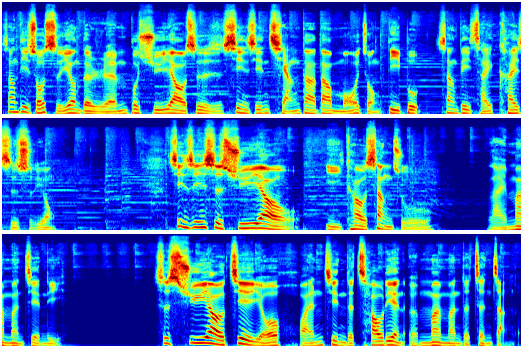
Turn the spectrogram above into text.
上帝所使用的人，不需要是信心强大到某种地步，上帝才开始使用。信心是需要。倚靠上主来慢慢建立，是需要借由环境的操练而慢慢的增长的。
